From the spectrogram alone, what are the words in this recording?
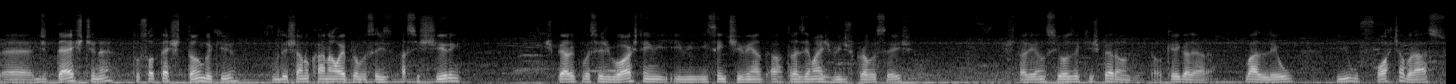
é, de teste, né? Tô só testando aqui. Vou deixar no canal aí para vocês assistirem. Espero que vocês gostem e me incentivem a, trazer mais vídeos para vocês. Estarei ansioso aqui esperando, tá ok, galera? Valeu e um forte abraço.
